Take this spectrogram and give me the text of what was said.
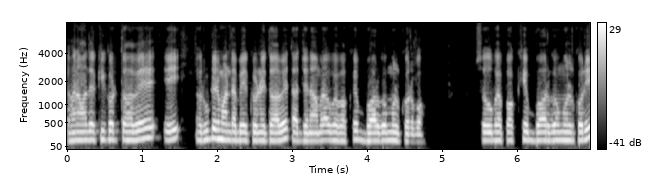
এখন আমাদের কি করতে হবে? এই রুটের মানটা বের করে নিতে হবে। তার জন্য আমরা উভয় পক্ষে বর্গমূল করব। সো উভয় পক্ষে বর্গমূল করি।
